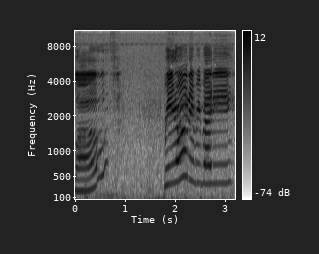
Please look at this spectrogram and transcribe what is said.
love. Braid on, everybody!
